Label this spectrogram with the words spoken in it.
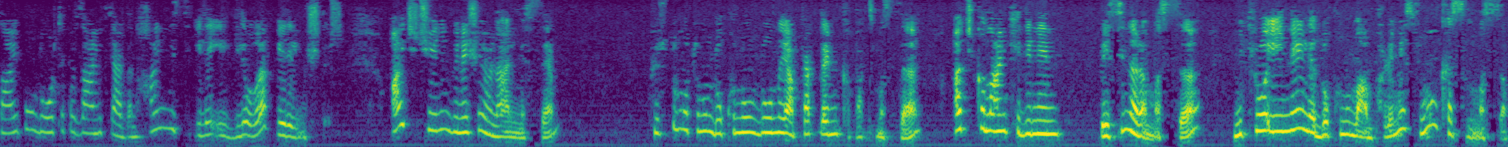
sahip olduğu ortak özelliklerden hangisi ile ilgili olarak verilmiştir? Ayçiçeğinin güneşe yönelmesi, küstüm otunun dokunulduğunda yapraklarını kapatması, aç kalan kedinin besin araması, mikro iğne ile dokunulan paramesyumun kasılması.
